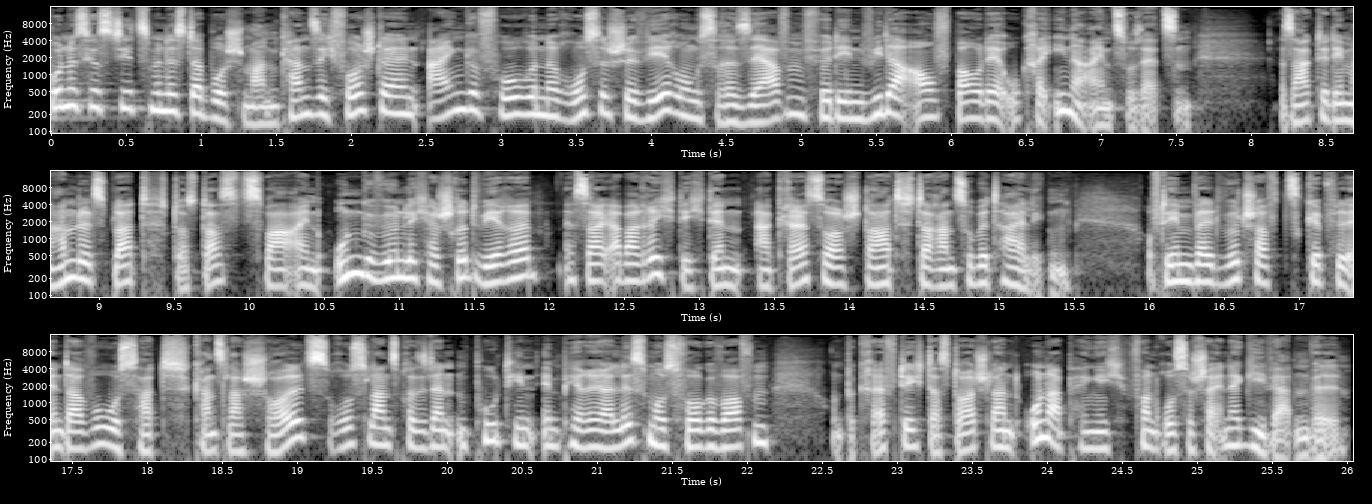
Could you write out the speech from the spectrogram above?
Bundesjustizminister Buschmann kann sich vorstellen, eingefrorene russische Währungsreserven für den Wiederaufbau der Ukraine einzusetzen. Er sagte dem Handelsblatt, dass das zwar ein ungewöhnlicher Schritt wäre, es sei aber richtig, den Aggressorstaat daran zu beteiligen. Auf dem Weltwirtschaftsgipfel in Davos hat Kanzler Scholz Russlands Präsidenten Putin Imperialismus vorgeworfen und bekräftigt, dass Deutschland unabhängig von russischer Energie werden will.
